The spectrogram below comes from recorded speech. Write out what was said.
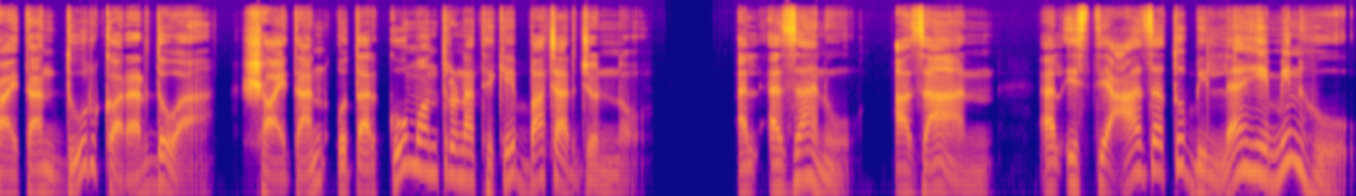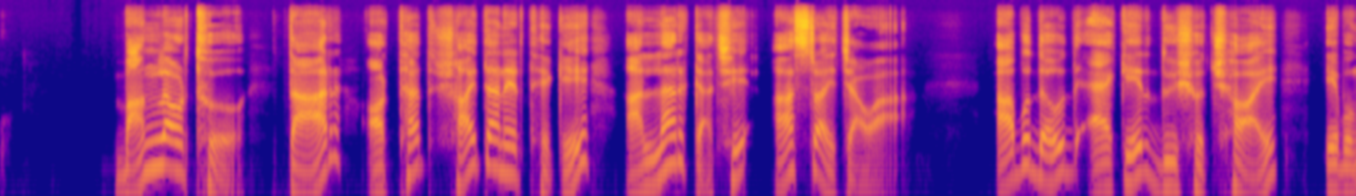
শয়তান দূর করার দোয়া, শয়তান ও তার কুমন্ত্রণা থেকে বাঁচার জন্য। আল আজানু আজান আল ইস্তেআজাতু বিল্লাহি মিনহু। বাংলা অর্থ, তার, অর্থাৎ শয়তানের থেকে আল্লাহর কাছে আশ্রয় চাওয়া। আবু দাউদ একের দুইশো ছয় এবং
